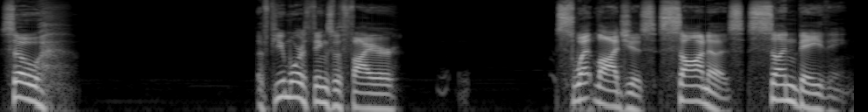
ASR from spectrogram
So, a few more things with fire sweat lodges, saunas, sunbathing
